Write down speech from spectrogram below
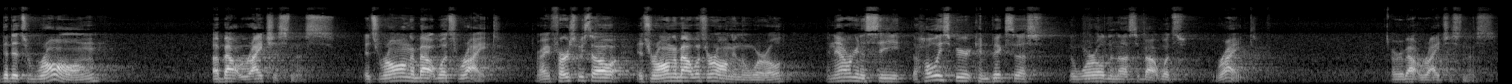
that it's wrong about righteousness. It's wrong about what's right. Right? First we saw it's wrong about what's wrong in the world, and now we're going to see the Holy Spirit convicts us, the world and us, about what's right. Or about righteousness.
